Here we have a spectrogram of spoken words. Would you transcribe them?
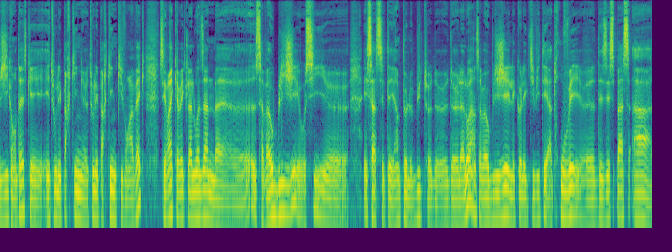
gigantesques et, et, tous les parkings tous les parkings qui vont avec. C'est vrai qu'avec la loi ZAN, bah, ça va obliger aussi et ça c'était un peu le but de, de la loi. Hein. Ça va obliger les collectivités à trouver des espaces à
